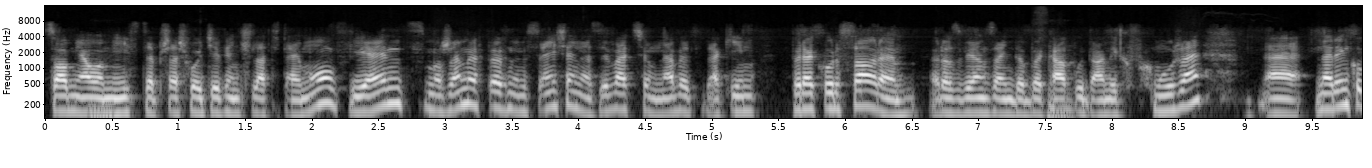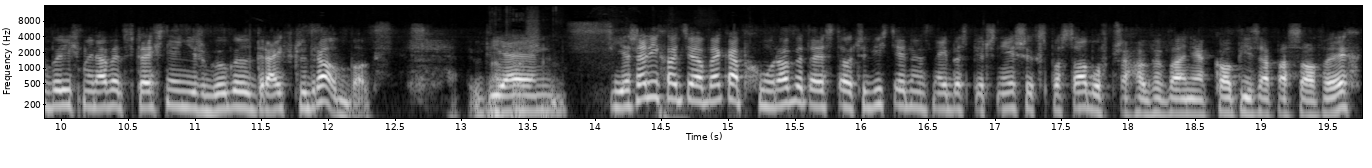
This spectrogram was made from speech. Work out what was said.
co miało miejsce przeszło 9 lat temu, więc możemy w pewnym sensie nazywać się nawet takim prekursorem rozwiązań do backupu hmm. danych w chmurze. E, na rynku byliśmy nawet wcześniej niż Google Drive czy Dropbox. No więc no jeżeli chodzi o backup chmurowy, to jest to oczywiście jeden z najbezpieczniejszych sposobów przechowywania kopii zapasowych.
